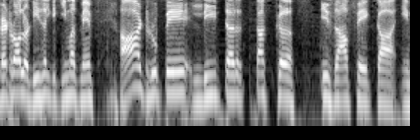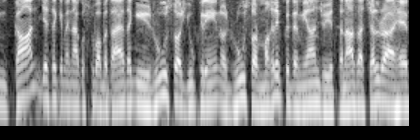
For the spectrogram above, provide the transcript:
पेट्रोल और डीजल की कीमत में आठ रुपए लीटर तक इजाफे का इम्कान। जैसे कि मैंने आपको सुबह बताया था कि रूस और यूक्रेन और रूस और मगरब के दरमियान जो ये तनाज़ा चल रहा है,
